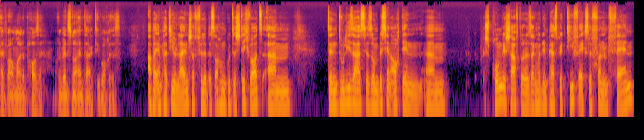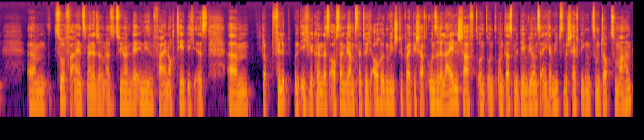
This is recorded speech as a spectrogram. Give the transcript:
einfach mal eine Pause. Und wenn es nur ein Tag die Woche ist. Aber Empathie und Leidenschaft, Philipp, ist auch ein gutes Stichwort. Ähm, denn du, Lisa, hast ja so ein bisschen auch den ähm, Sprung geschafft oder sagen wir den Perspektivwechsel von einem Fan ähm, zur Vereinsmanagerin, also zu jemandem, der in diesem Verein auch tätig ist. Ähm, ich glaube, Philipp und ich, wir können das auch sagen, wir haben es natürlich auch irgendwie ein Stück weit geschafft, unsere Leidenschaft und, und, und das, mit dem wir uns eigentlich am liebsten beschäftigen, zum Job zu machen.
